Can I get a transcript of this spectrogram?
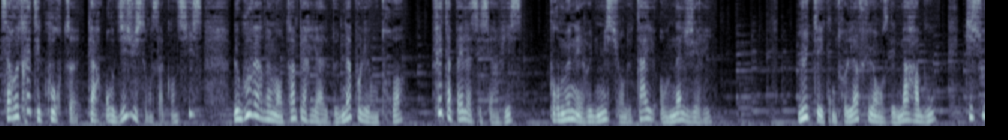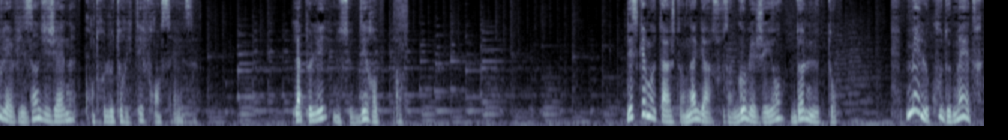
Sa retraite est courte, car en 1856, le gouvernement impérial de Napoléon III fait appel à ses services pour mener une mission de taille en Algérie lutter contre l'influence des marabouts qui soulèvent les indigènes contre l'autorité française. L'appelé ne se dérobe pas. L'escamotage d'un naga sous un gobelet géant donne le ton. Mais le coup de maître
